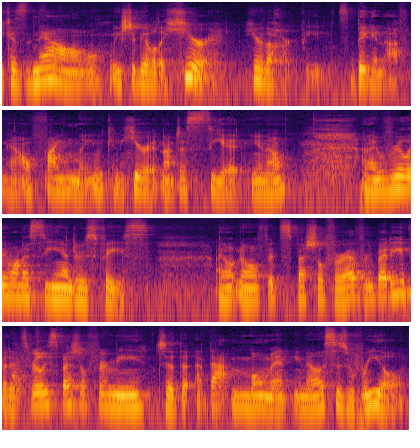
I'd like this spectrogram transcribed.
because now we should be able to hear it, hear the heartbeat. It's big enough now, finally, we can hear it, not just see it, you know? And I really want to see Andrew's face. I don't know if it's special for everybody, but it's really special for me to the, at that moment, you know, this is real.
